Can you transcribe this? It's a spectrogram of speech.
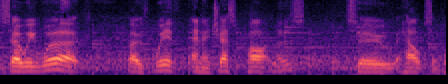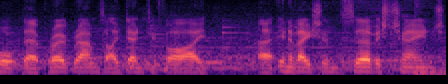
So we work both with NHS partners to help support their programs, identify uh, innovation, service change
